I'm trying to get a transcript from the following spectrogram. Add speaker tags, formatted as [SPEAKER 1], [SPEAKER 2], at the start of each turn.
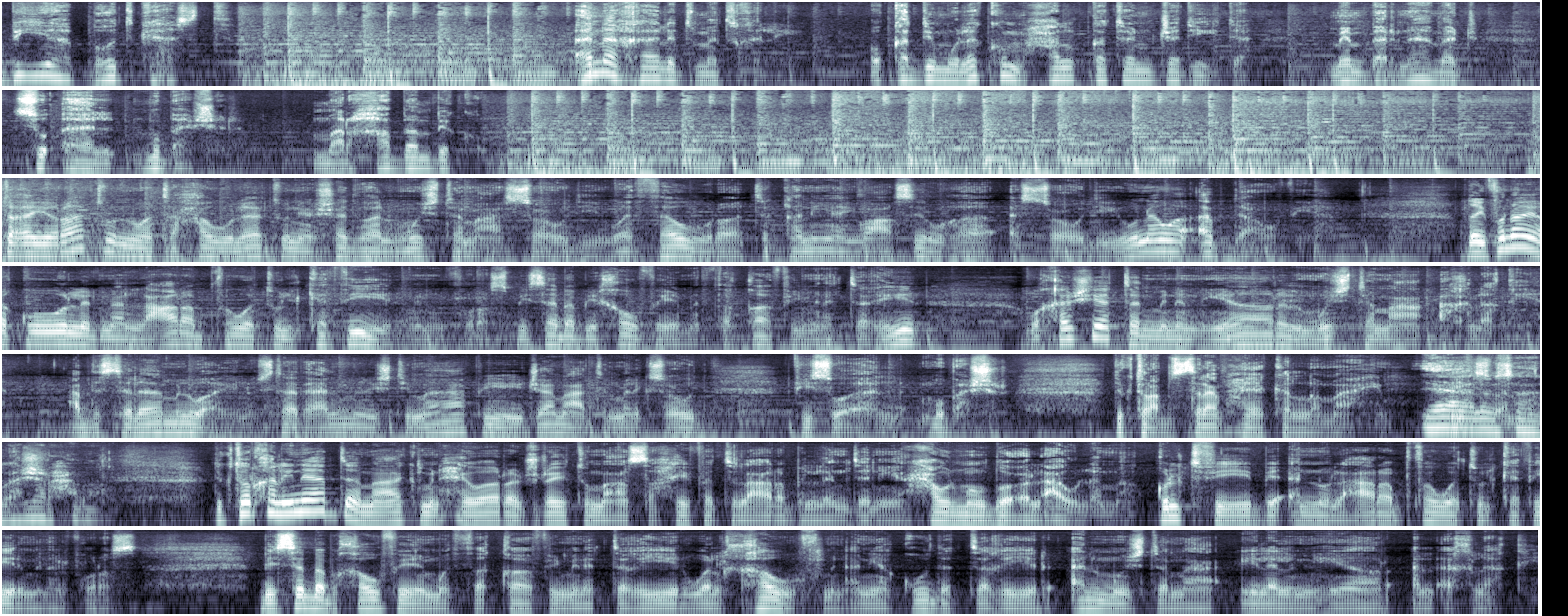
[SPEAKER 1] العربية بودكاست. أنا خالد مدخلي، أقدم لكم حلقة جديدة من برنامج سؤال مباشر. مرحبا بكم. تغيرات وتحولات يشهدها المجتمع السعودي وثورة تقنية يعاصرها السعوديون وأبدعوا فيها. ضيفنا يقول إن العرب فوتوا الكثير من الفرص بسبب خوفهم الثقافي من التغيير وخشية من انهيار المجتمع اخلاقيا. عبد السلام الوائل أستاذ علم الاجتماع في جامعة الملك سعود في سؤال مباشر. دكتور عبد السلام حياك الله معي.
[SPEAKER 2] يا أهلا وسهلا مرحبا.
[SPEAKER 1] دكتور خليني أبدأ معك من حوار اجريته مع صحيفة العرب اللندنية حول موضوع العولمة، قلت فيه بأن العرب فوتوا الكثير من الفرص بسبب خوفهم الثقافي من التغيير والخوف من أن يقود التغيير المجتمع إلى الانهيار الأخلاقي.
